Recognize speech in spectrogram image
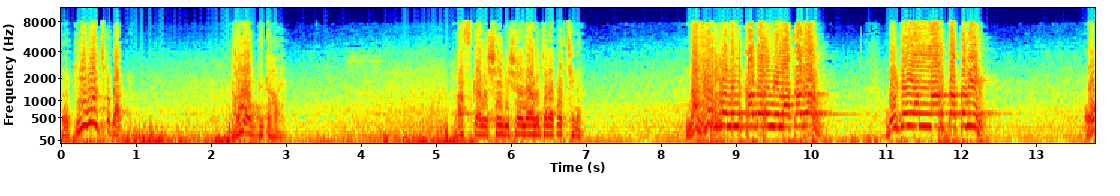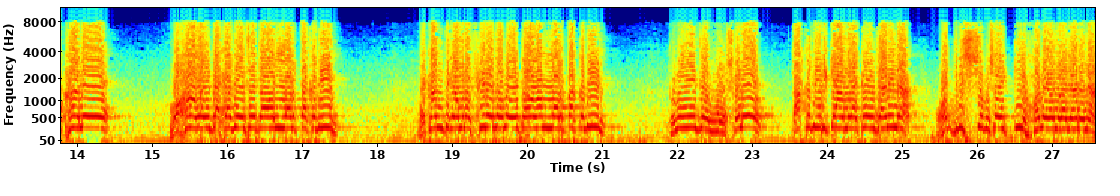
তুমি কি বলছো কাকে? ধমক দিতে হয়। আজকে আমি সেই বিষয় নিয়ে আলোচনা করছি না। নাফির মিন কাদার ইলা কাদার। দুটোই আল্লাহর তাকদীর ওখানে মহামারী দেখা দিয়েছে এটা আল্লাহর তাকদীর এখান থেকে আমরা ফিরে যাব, এটাও আল্লাহর তাকদীর তুমি যে শোনো তাকদীরকে আমরা কেউ জানি না। অদৃশ্য বিষয় কি হবে আমরা জানি না।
